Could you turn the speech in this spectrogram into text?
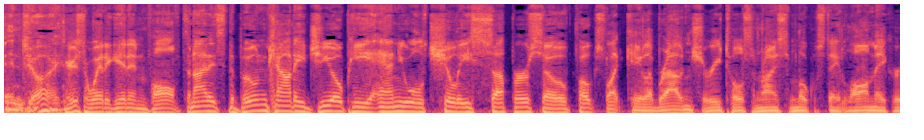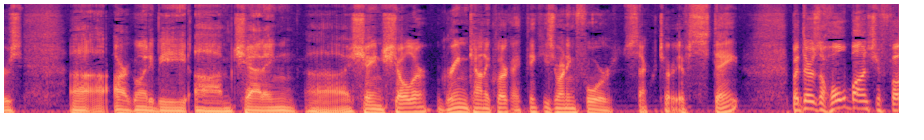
Enjoy. Here's a way to get involved. Tonight it's the Boone County GOP annual chili supper. So folks like Caleb Rowden, Cheri Toalson Reisch, some local state lawmakers uh, are going to be um, chatting. Uh, Shane Schoeller, Greene County Clerk, I think he's running for Secretary of State. But there's a whole bunch of folks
